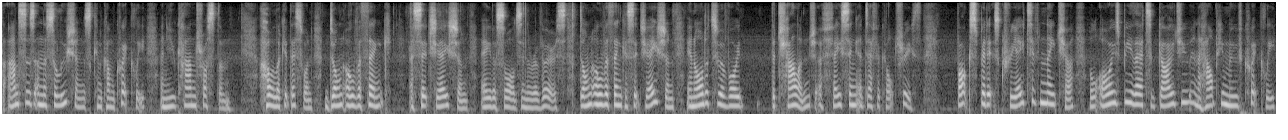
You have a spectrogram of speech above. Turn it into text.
the answers and the solutions can come quickly and you can trust them. Oh, look at this one. Don't overthink a situation, Eight of Swords in the reverse. Don't overthink a situation in order to avoid the challenge of facing a difficult truth. Fox Spirit's creative nature will always be there to guide you and help you move quickly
